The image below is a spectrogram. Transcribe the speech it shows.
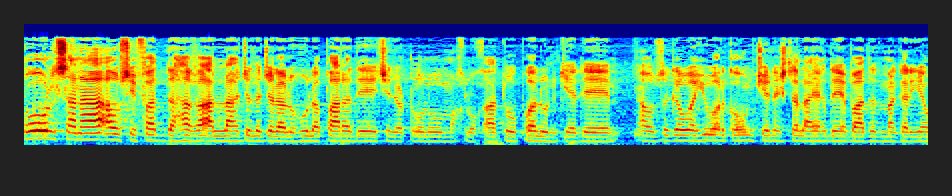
ټول ثنا او صفت د هغه الله جل جلاله لپاره دی چې د ټولو مخلوقاتو پالونکی دی او زه ګواهي ورکوم چې نشته لایق د عبادت مګر یو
